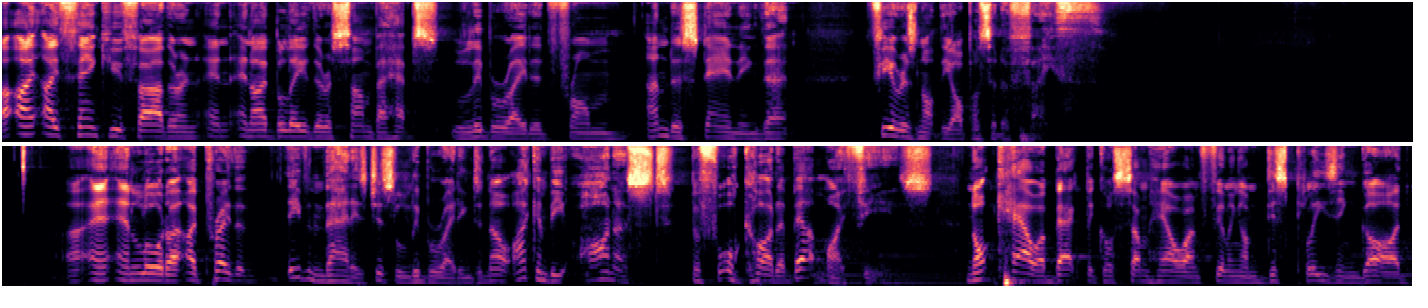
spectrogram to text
I, I thank you, Father, and, and, and I believe there are some perhaps liberated from understanding that fear is not the opposite of faith. Uh, and, and, Lord, I, I pray that even that is just liberating to know I can be honest before God about my fears not cower back because somehow I'm feeling I'm displeasing God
